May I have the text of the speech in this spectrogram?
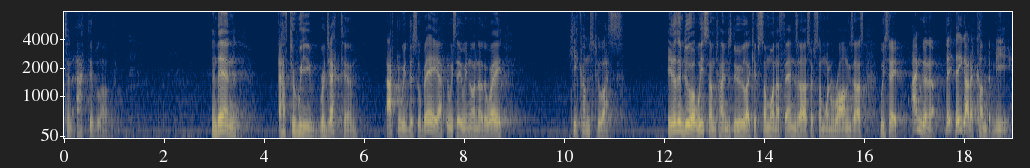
It's an active love. And then, after we reject Him, after we disobey, after we say we know another way, He comes to us. He doesn't do what we sometimes do, like if someone offends us or someone wrongs us, we say, I'm gonna, they, they gotta come to me.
